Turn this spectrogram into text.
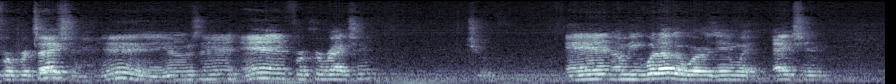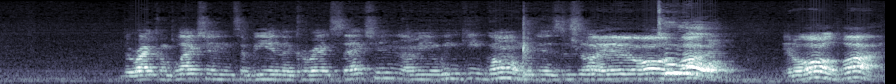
For protection, yeah, you know what I'm saying, and for correction, True. And I mean, what other words in with action? The right complexion to be in the correct section. I mean, we can keep going with this. It's it'll all Two apply. more. It'll all apply.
